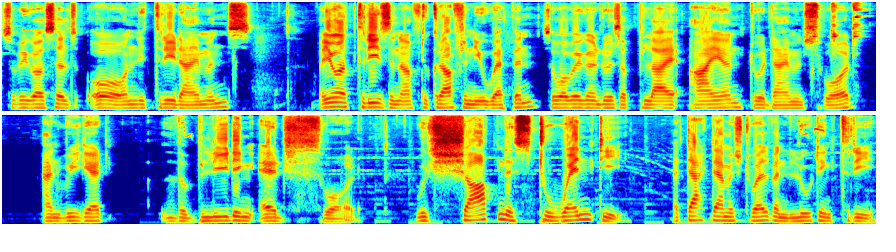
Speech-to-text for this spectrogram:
So we got ourselves, oh, only three diamonds. But you want three is enough to craft a new weapon. So what we're going to do is apply iron to a diamond sword. And we get the bleeding edge sword. With sharpness 20. Attack damage 12 and looting 3.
